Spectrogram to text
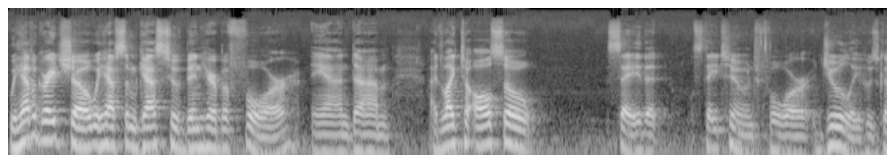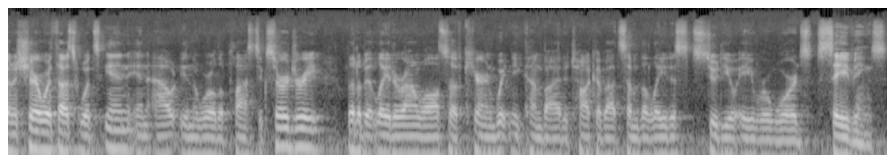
We have a great show. We have some guests who have been here before, and um, I'd like to also say that stay tuned for Julie, who's going to share with us what's in and out in the world of plastic surgery. A little bit later on, we'll also have Karen Whitney come by to talk about some of the latest Studio A Rewards savings.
